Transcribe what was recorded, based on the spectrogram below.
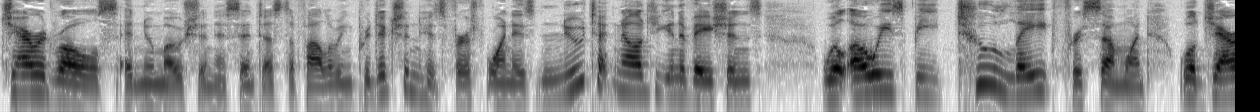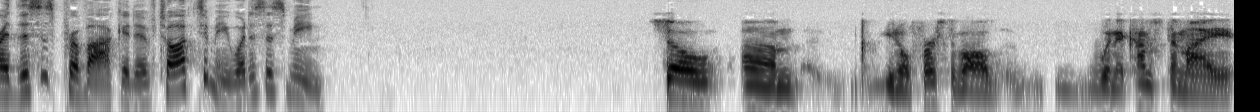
Jarrod Rowles at Numotion has sent us the following prediction. His first one is new technology innovations will always be too late for someone. Well, Jarrod, this is provocative. Talk to me. What does this mean? So, um, you know, first of all, when it comes to my,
